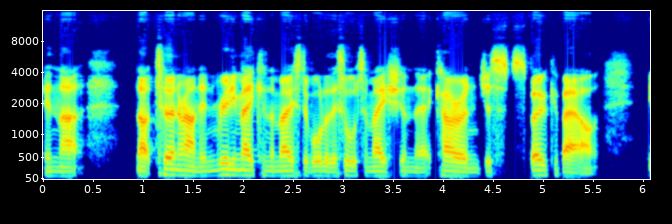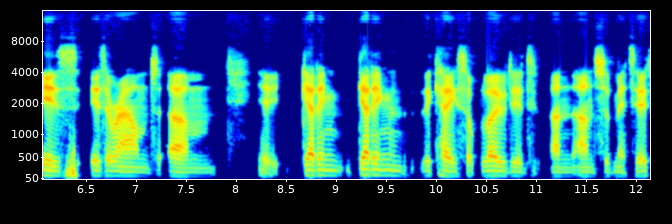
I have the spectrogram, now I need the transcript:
in that that turnaround in really making the most of all of this automation that Karen just spoke about is is around um, you know, getting getting the case uploaded and, and submitted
